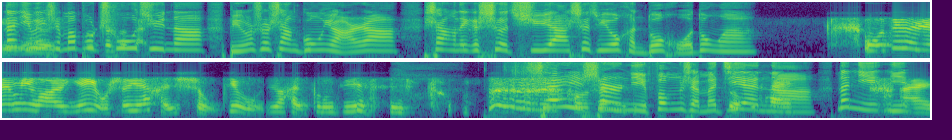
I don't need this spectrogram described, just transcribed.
那你为什么不出？去呢？比如说上公园啊，上那个社区啊，社区有很多活动啊。我这个人命啊，也有时也很守旧，就很封建的那种。这事儿你封什么建呢？那你你哎，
